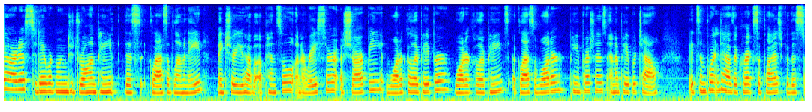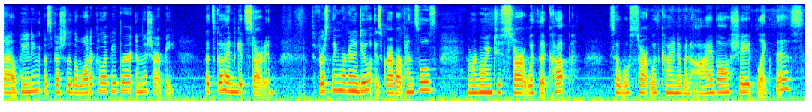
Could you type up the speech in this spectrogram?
Hey artists, today we're going to draw and paint this glass of lemonade. Make sure you have a pencil, an eraser, a sharpie, watercolor paper, watercolor paints, a glass of water, paintbrushes, and a paper towel. It's important to have the correct supplies for this style painting, especially the watercolor paper and the sharpie. Let's go ahead and get started. The first thing we're going to do is grab our pencils and we're going to start with the cup. So we'll start with kind of an eyeball shape like this.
